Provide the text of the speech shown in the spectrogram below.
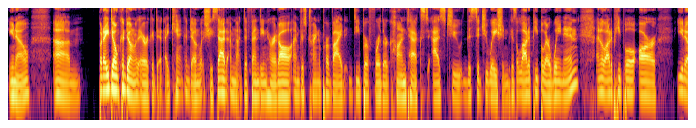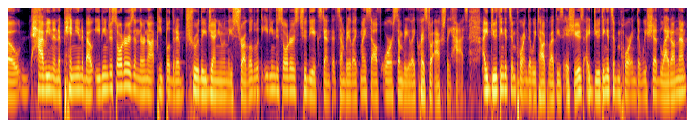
you know? Um, but i don't condone what erika did. I can't condone what she said. I'm not defending her at all. I'm just trying to provide deeper further context as to the situation because a lot of people are weighing in and a lot of people are you know, having an opinion about eating disorders, and they're not people that have truly, genuinely struggled with eating disorders to the extent that somebody like myself or somebody like Crystal actually has. I do think it's important that we talk about these issues. I do think it's important that we shed light on them.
